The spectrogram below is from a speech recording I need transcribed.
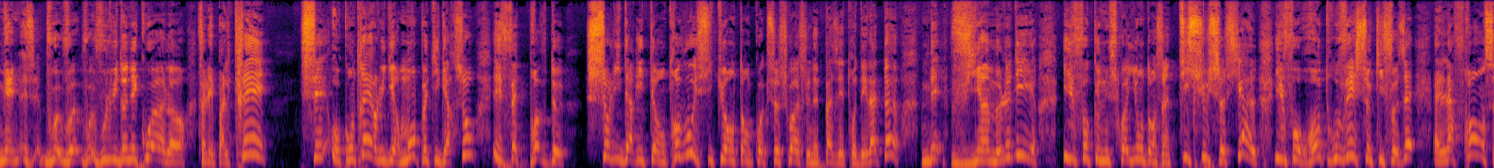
mais vous, lui donnez quoi alors? Fallait pas le créer. C'est au contraire lui dire mon petit garçon et faites preuve de solidarité entre vous. Et si tu entends quoi que ce soit, ce n'est pas être délateur, mais viens me le dire. Il faut que nous soyons dans un tissu social. Il faut retrouver ce qui faisait la France,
